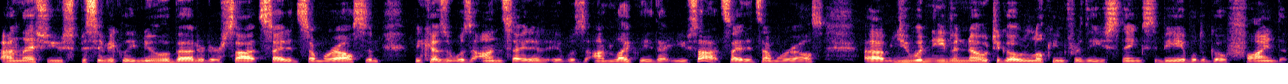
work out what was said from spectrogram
unless you specifically knew about it or saw it cited somewhere else, and because it was uncited, it was unlikely that you saw it cited somewhere else, um, you wouldn't even know to go looking for these things to be able to go find them.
